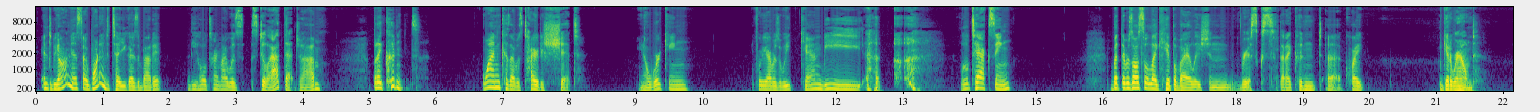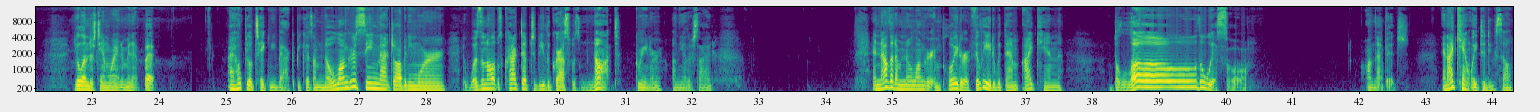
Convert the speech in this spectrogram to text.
And to be honest, I wanted to tell you guys about it the whole time I was still at that job, but I couldn't. One, because I was tired as shit. You know, working 40 hours a week can be a little taxing. But there was also like HIPAA violation risks that I couldn't uh, quite get around. You'll understand why in a minute, but I hope you'll take me back because I'm no longer seeing that job anymore. It wasn't all it was cracked up to be. The grass was not greener on the other side. And now that I'm no longer employed or affiliated with them, I can blow the whistle on that bitch. And I can't wait to do so.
